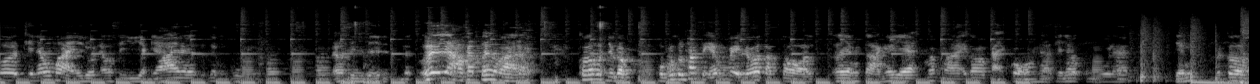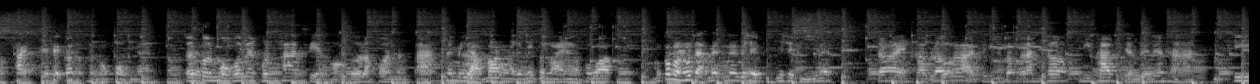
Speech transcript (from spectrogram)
ก็ชแนลใหม่โดน LC อยากย้ายนะเรื่องของกู LC จะเฮ้ยเอาคัตเตอร์มานะ ก็อยู่กับผมเป็นคนภาคเสียงเอฟเฟกต์แล้วก็ตัดต่ออะไรต่างๆเยอะแยะมากมายก็ไก่กองนะชแนลกูนะฮะเสียงแล้วก็ภาคเอฟเฟกต์ก็ส่วนของผมนะแล้วส่วนผมก็เป็นคนพากย์เสียงของตัวละครต่างๆถ้าไม่อยากบ้างอาจจะไม่เป็นไรนะเพราะว่ามันก็มนุษย์อะไม่ไม่ไม่ใช่ไม่ใช่ผีนะใช่ครับแล้วก็อาจจะมีบางอันก็มีภาพเสียงหรือเนื้อหาที่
